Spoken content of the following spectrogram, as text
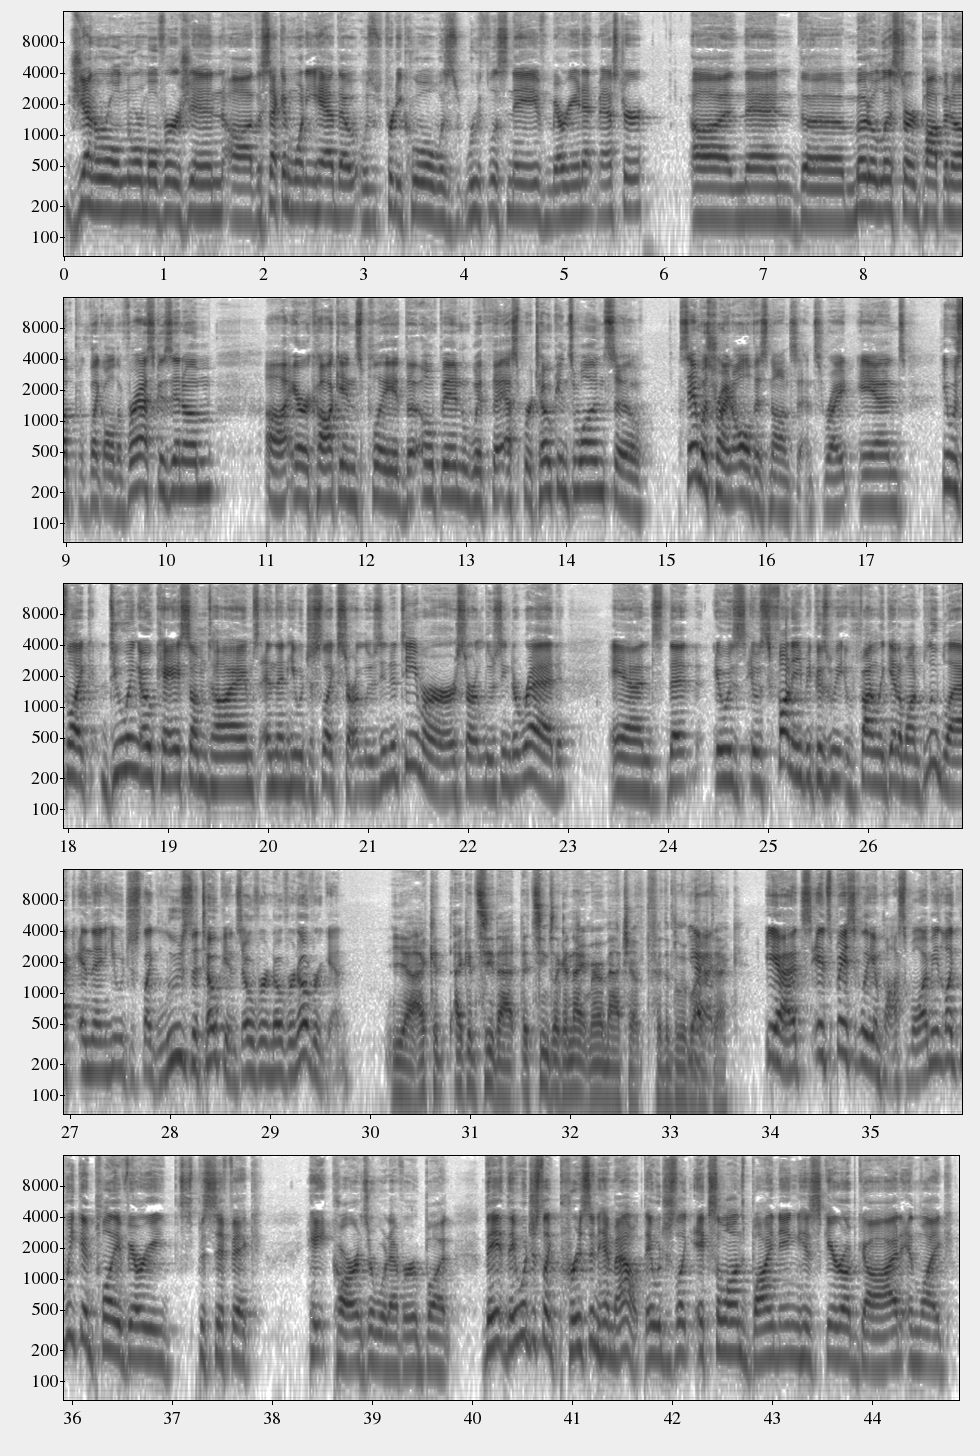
general normal version. Uh, the second one he had that was pretty cool was Ruthless Knave Marionette Master. Uh, and then the MODO list started popping up with like all the Vraskas in them. Uh, Eric Hawkins played the open with the Esper tokens one. So Sam was trying all this nonsense, right? And he was like doing okay sometimes, and then he would just like start losing to Temur or start losing to Red. And that it was it was funny because we finally get him on blue black, and then he would just like lose the tokens over and over and over again. Yeah, I could I could see that. It seems like a nightmare matchup for the blue black yeah, deck. Yeah, it's it's basically impossible. I mean, like we could play very specific hate cards or whatever, but they they would just like prison him out. They would just like Ixalan's binding his Scarab God and like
